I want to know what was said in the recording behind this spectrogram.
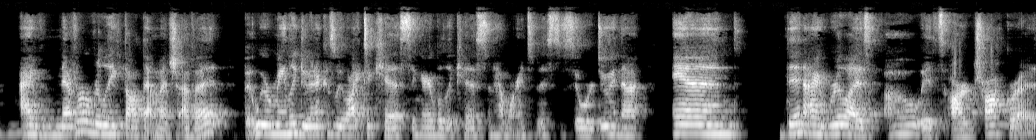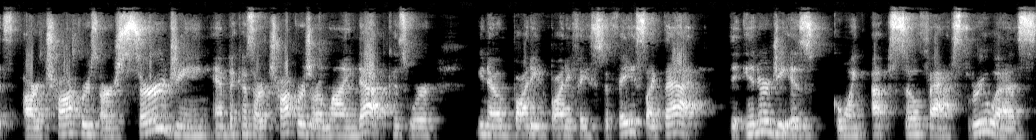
Mm-hmm. I've never really thought that much of it, but we were mainly doing it because we like to kiss and you're able to kiss and have more intimacy. So we're doing that. And then I realized, oh, it's our chakras. Our chakras are surging. And because our chakras are lined up, because we're, you know, body to body, face to face like that, the energy is going up so fast through us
